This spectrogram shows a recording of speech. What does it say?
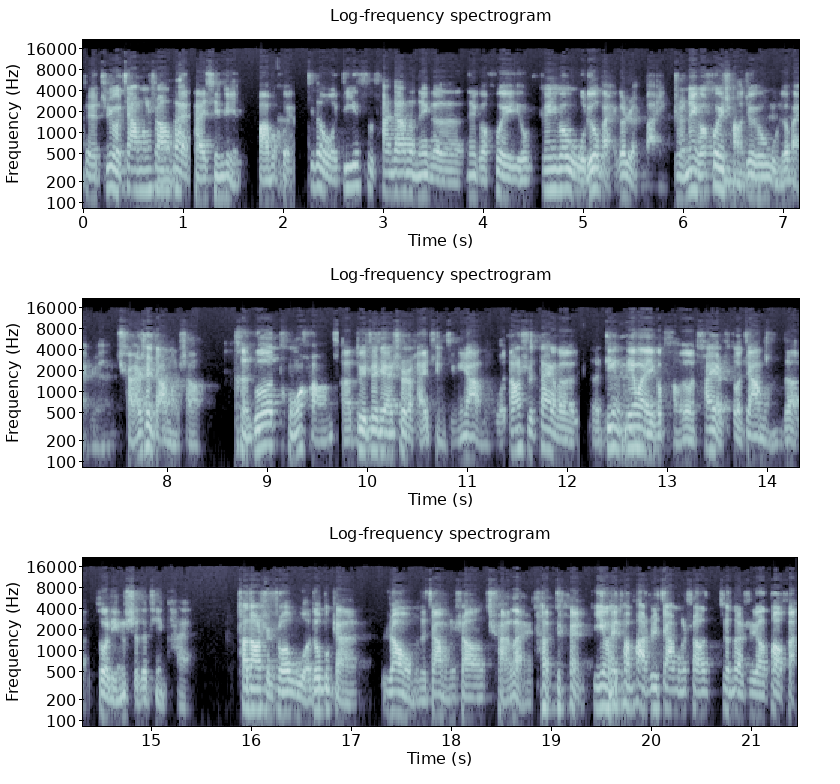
对，只有加盟商在开新品发布会。记得我第一次参加的那个那个会有跟一个五六百个人吧，就是那个会场就有五六百人，全是加盟商。很多同行啊，对这件事儿还挺惊讶的。我当时带了呃另另外一个朋友，他也是做加盟的，做零食的品牌。他当时说，我都不敢让我们的加盟商全来，对，因为他怕这加盟商真的是要造反。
